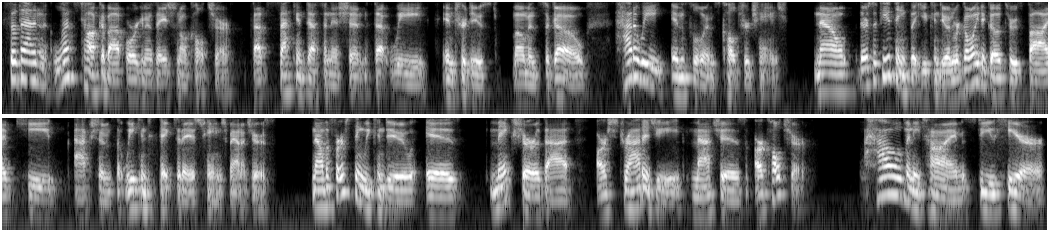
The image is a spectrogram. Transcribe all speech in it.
So then let's talk about organizational culture. That second definition that we introduced moments ago. How do we influence culture change? Now, there's a few things that you can do, and we're going to go through five key actions that we can take today as change managers. Now, the first thing we can do is make sure that our strategy matches our culture how many times do you hear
